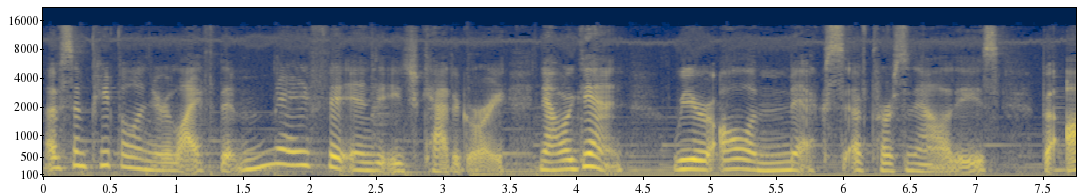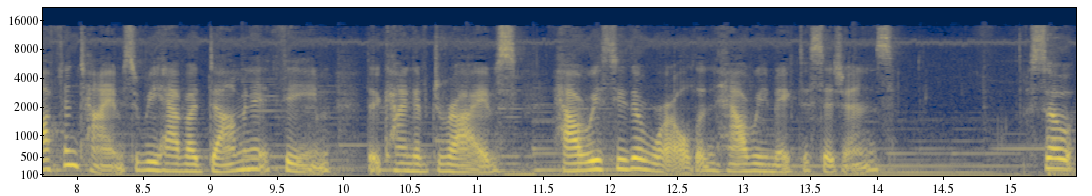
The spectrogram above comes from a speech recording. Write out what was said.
of some people in your life that may fit into each category. Now, again, we are all a mix of personalities, but oftentimes we have a dominant theme that kind of drives how we see the world, and how we make decisions. So,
